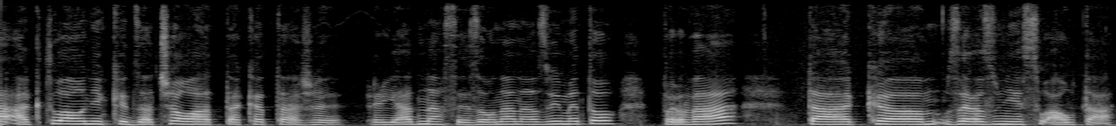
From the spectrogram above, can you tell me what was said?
a aktuálne, keď začala taká tá, že riadna sezóna, nazvime to, prvá, tak um, zrazu nie sú autá.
